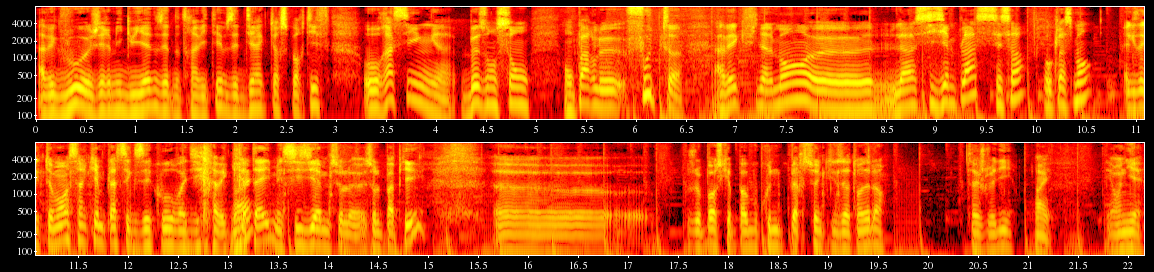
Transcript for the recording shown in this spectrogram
Avec vous, Jérémy Guyenne, vous êtes notre invité, vous êtes directeur sportif au Racing Besançon. On parle foot avec finalement la sixième place, c'est ça, au classement? Exactement, cinquième place ex on va dire, avec Créteil, mais sixième sur le, sur le papier. Euh, je pense qu'il n'y a pas beaucoup de personnes qui nous attendaient là. Ça, je le dis. Ouais. Et on y est.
